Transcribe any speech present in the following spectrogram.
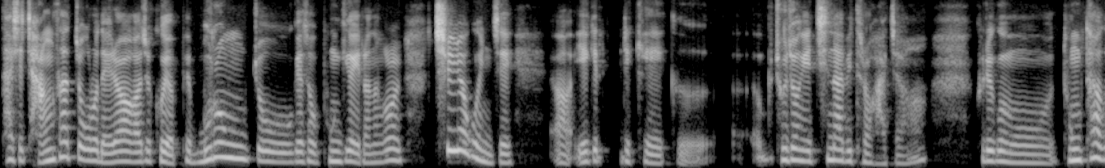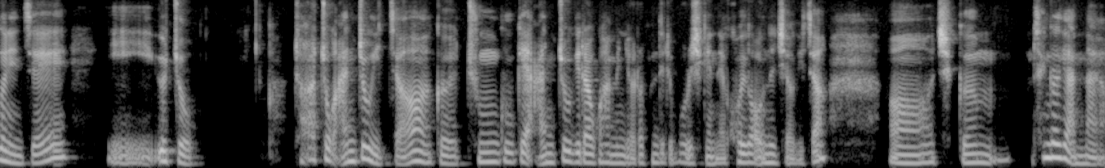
다시 장사 쪽으로 내려와 가지고 그 옆에 무릉 쪽에서 봉기가 일어난 걸 치려고 인제 어 얘기를 이렇게 그어 조정에 진압이 들어가죠. 그리고 뭐 동탁은 인제 이 요쪽 저쪽 안쪽 있죠. 그 중국의 안쪽이라고 하면 여러분들이 모르시겠네요. 거기가 어느 지역이죠? 어 지금 생각이 안 나요.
